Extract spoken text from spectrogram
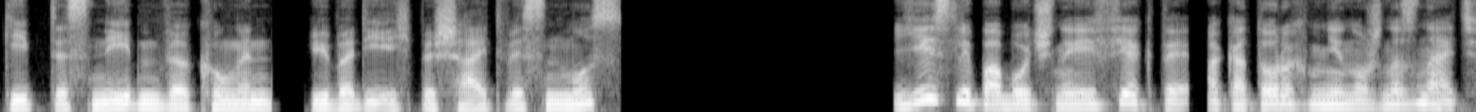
Gibt es Nebenwirkungen, über die ich Bescheid wissen muss? Есть ли побочные эффекты, о которых мне нужно знать?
